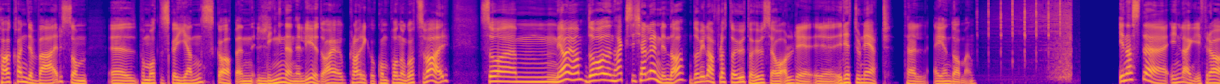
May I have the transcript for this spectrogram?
hva kan det være som eh, på en måte skal gjenskape en lignende lyd, og jeg klarer ikke å komme på noe godt svar. Så um, ja ja, da var det en heks i kjelleren din, da. Da ville jeg flytta ut av huset og aldri eh, returnert til eiendommen. I neste innlegg fra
